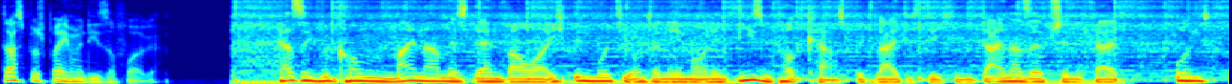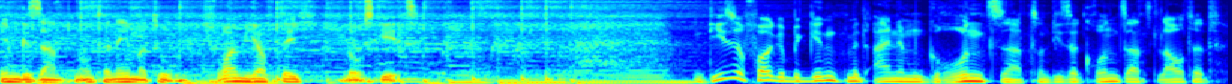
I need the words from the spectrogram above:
Das besprechen wir in dieser Folge. Herzlich willkommen, mein Name ist Dan Bauer, ich bin Multiunternehmer und in diesem Podcast begleite ich dich in deiner Selbstständigkeit und im gesamten Unternehmertum. Ich freue mich auf dich, los geht's. Diese Folge beginnt mit einem Grundsatz und dieser Grundsatz lautet,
